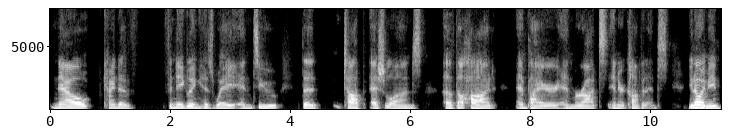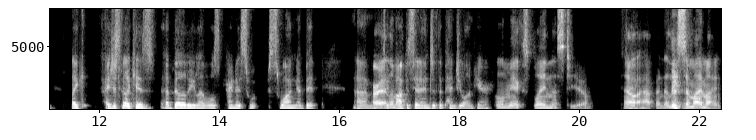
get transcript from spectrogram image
now kind of finagling his way into the top echelons of the Hod Empire and Marat's inner confidence. You know what I mean? Like, I just feel like his ability levels kind of sw- swung a bit um, All right, to let me- opposite ends of the pendulum here. Let me explain this to you. How Okay. it happened, at least in my mind.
